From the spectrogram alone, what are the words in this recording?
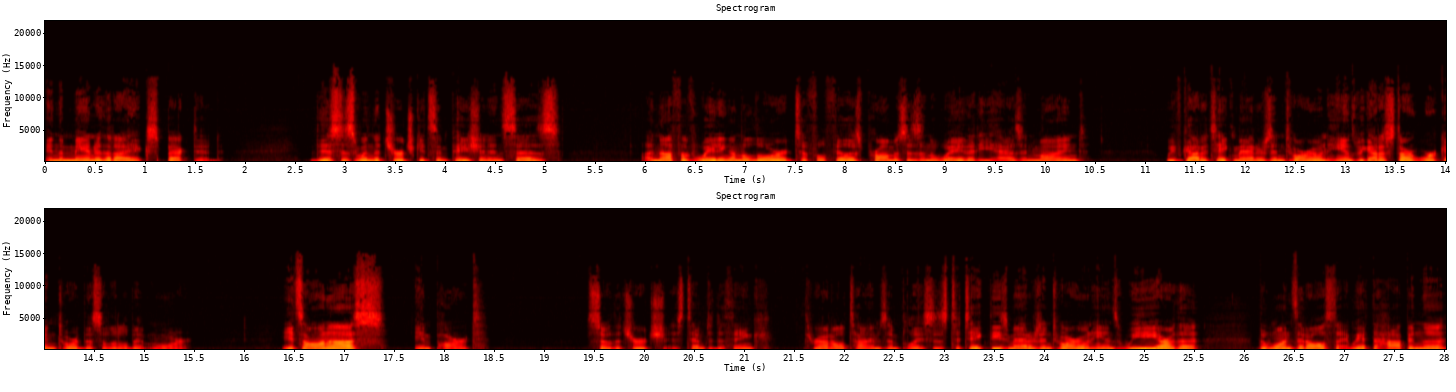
in the manner that I expected. This is when the church gets impatient and says, enough of waiting on the Lord to fulfill his promises in the way that he has in mind. We've got to take matters into our own hands. We got to start working toward this a little bit more. It's on us in part. So the church is tempted to think throughout all times and places. To take these matters into our own hands. We are the the ones that also we have to hop in the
